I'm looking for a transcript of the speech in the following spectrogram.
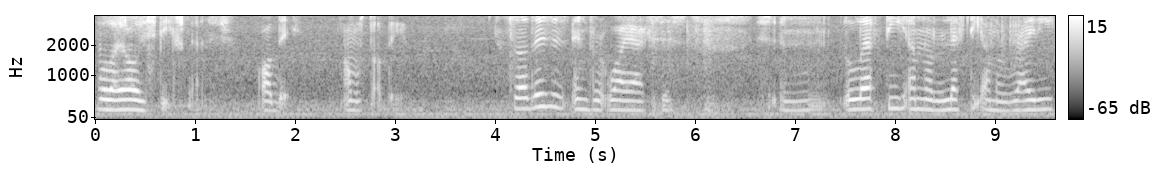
well, I always speak Spanish all day, almost all day. So this is invert y-axis. Um, lefty. I'm not a lefty. I'm a righty.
